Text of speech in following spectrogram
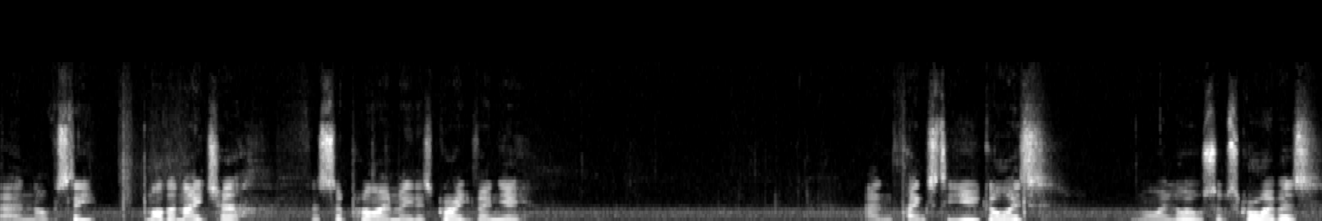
and obviously Mother Nature for supplying me this great venue. And thanks to you guys my loyal subscribers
